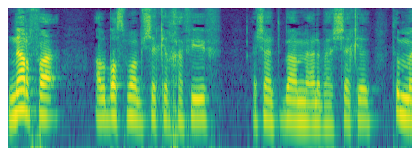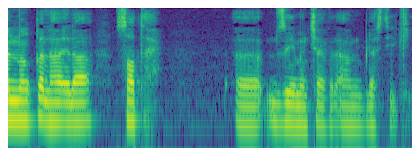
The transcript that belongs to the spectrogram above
نرفع البصمة بشكل خفيف عشان تبان معنا بهالشكل ثم ننقلها إلى سطح آه، زي ما انت شايف الآن بلاستيكي.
